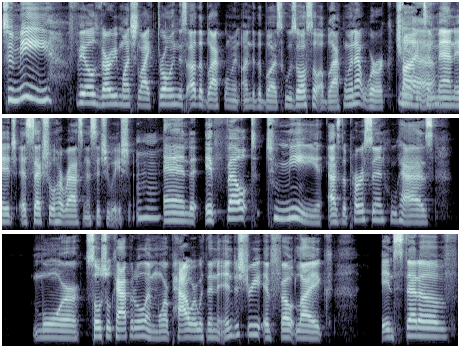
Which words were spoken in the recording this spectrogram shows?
to me feels very much like throwing this other black woman under the bus who's also a black woman at work trying Yeah. to manage a sexual harassment situation. And it felt to me as the person who has more social capital and more power within the industry, it felt like instead of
